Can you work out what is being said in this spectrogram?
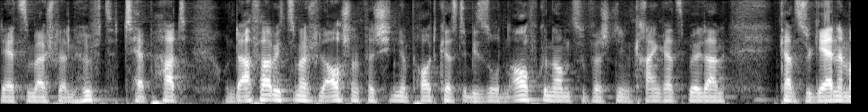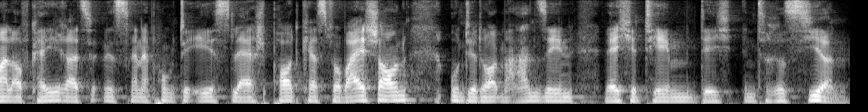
der zum Beispiel einen Hüft-Tab hat. Und dafür habe ich zum Beispiel auch schon verschiedene Podcast-Episoden aufgenommen zu verschiedenen Krankheitsbildern. Kannst du gerne mal auf karriere slash podcast vorbeischauen und dir dort mal ansehen, welche Themen dich interessieren.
